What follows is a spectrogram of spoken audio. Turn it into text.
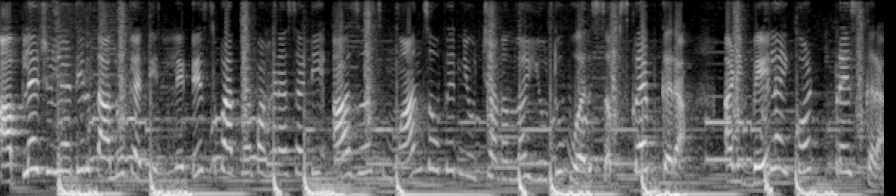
आपल्या जिल्ह्यातील तालुक्यातील लेटेस्ट बातम्या पाहण्यासाठी आजच मान चौफेर न्यूज चॅनलला यूट्यूबवर सबस्क्राईब करा आणि बेल आयकॉन प्रेस करा.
